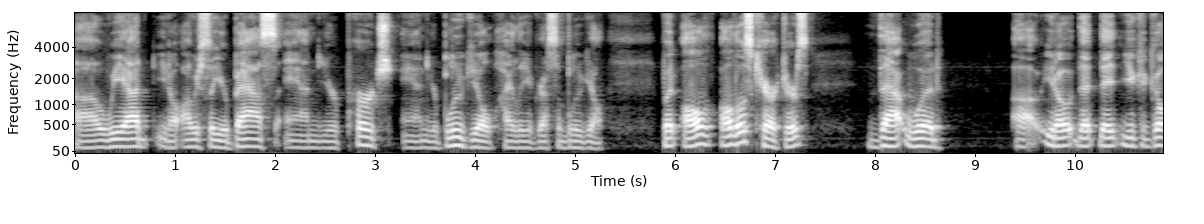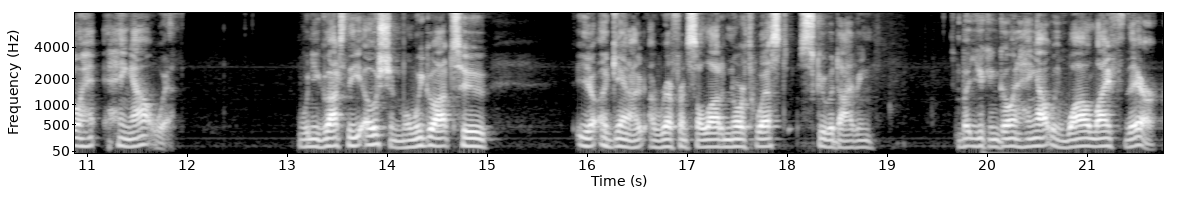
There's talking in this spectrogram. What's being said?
Uh, we had, you know, obviously your bass and your perch and your bluegill, highly aggressive bluegill, but all all those characters that would, uh, you know, that that you could go ha- hang out with. When you go out to the ocean, when we go out to, you know, again, I, I referenced a lot of Northwest scuba diving, but you can go and hang out with wildlife there.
